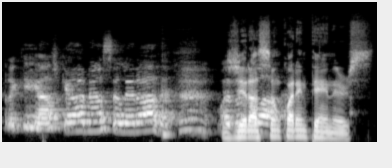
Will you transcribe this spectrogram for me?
Pra quem acha que ela é acelerada. Geração quarenteners.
